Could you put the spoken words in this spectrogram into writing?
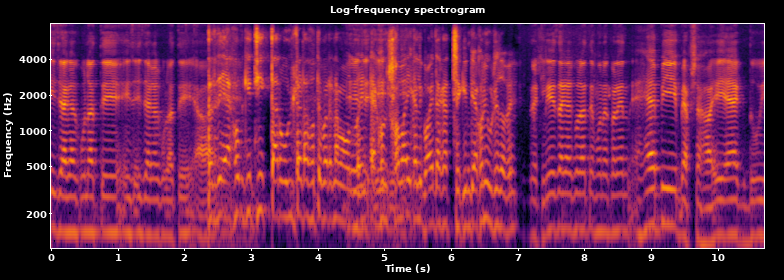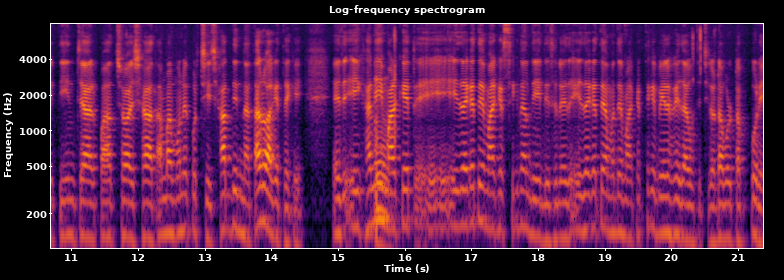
এই জায়গাগুলাতে এই এই জায়গাগুলাতে এখন কি ঠিক তার উল্টাটা হতে পারে না ভাই এখন সবাই খালি ভয় দেখাচ্ছে কিন্তু এখনই উঠে যাবে। এক্স্যাক্টলি এই জায়গাগুলোতে মনে করেন হ্যাভি ব্যবসা হয়। এই এক দুই তিন চার পাঁচ ছয় সাত আমরা মনে করছি সাত দিন না তারও আগে থেকে। এই যে এইখানেই মার্কেট এই জায়গাতে মার্কেট সিগন্যাল দিয়ে দিয়েছিল। এই যে এই জায়গাতে আমাদের মার্কেট থেকে বের হয়ে যাওয়া উচিত ছিল ডবল টপ করে।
